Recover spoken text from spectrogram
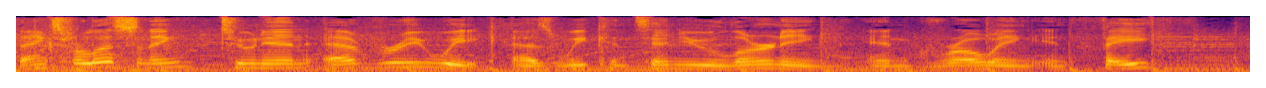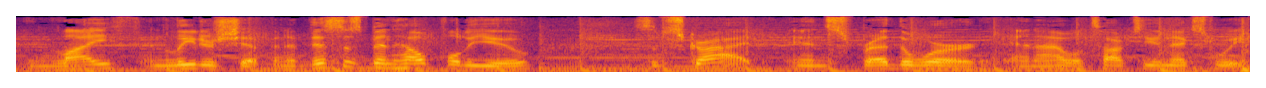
Thanks for listening. Tune in every week as we continue learning and growing in faith, in life, and leadership. And if this has been helpful to you, subscribe and spread the word. And I will talk to you next week.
